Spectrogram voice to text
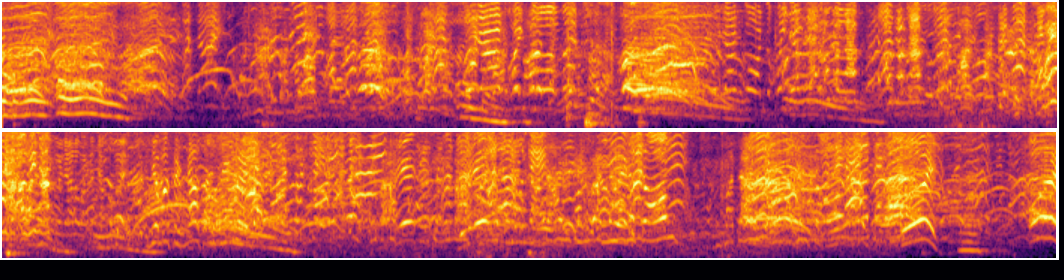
อ้ยโอ้ยเอ้ยค่อยศอกเชื่อเอ้ยยานก่อนก็ค่อยเย็บแล้วเอาหนักเอานับเอาให้หนักเอาให้หนักเดี๋ยวมาสึงหน้าสองเลยสอง โอ้ยโอ้ย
